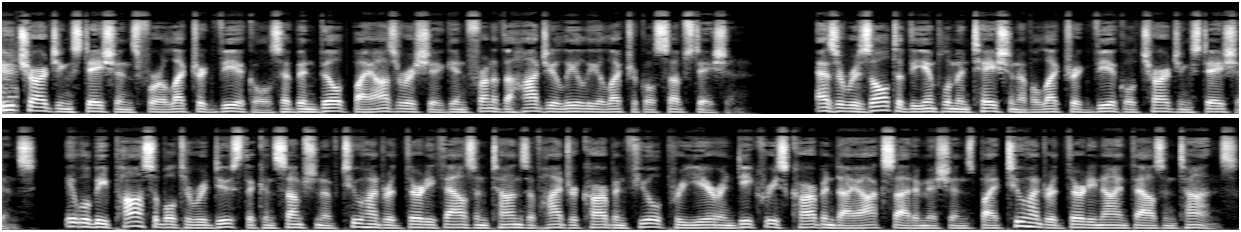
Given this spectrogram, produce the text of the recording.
Two charging stations for electric vehicles have been built by Azerishig in front of the Hajialili electrical substation. As a result of the implementation of electric vehicle charging stations, it will be possible to reduce the consumption of 230,000 tons of hydrocarbon fuel per year and decrease carbon dioxide emissions by 239,000 tons.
